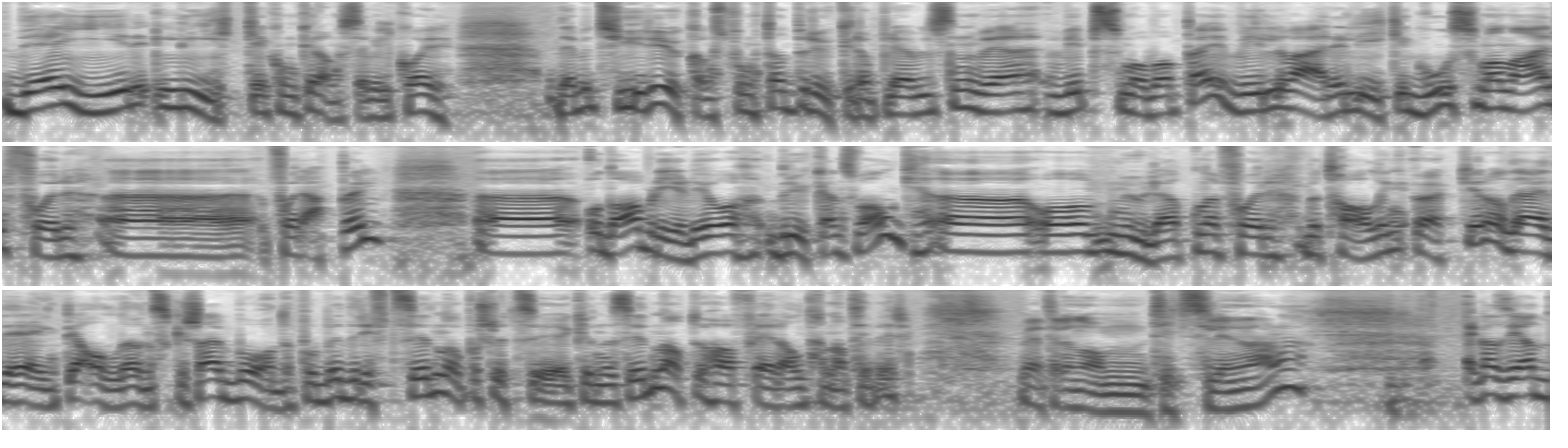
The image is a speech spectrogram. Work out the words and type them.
det gir like konkurransevilkår. Det betyr i utgangspunktet at brukeropplevelsen ved Vips MobilePay vil være like god som man er for, eh, for Apple. Eh, og da blir det jo brukerens valg, og mulighetene for betaling øker. Og det er det egentlig alle ønsker seg, både på bedriftssiden og på sluttkundesiden, at du har flere alternativer. Vet dere noe om tidslinjen her, da? Jeg kan si at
